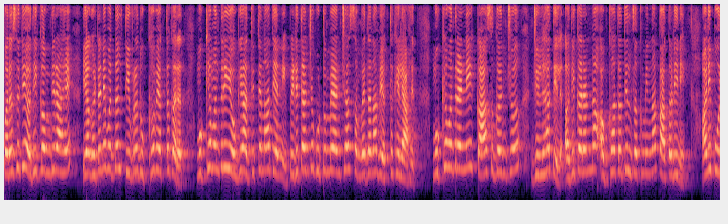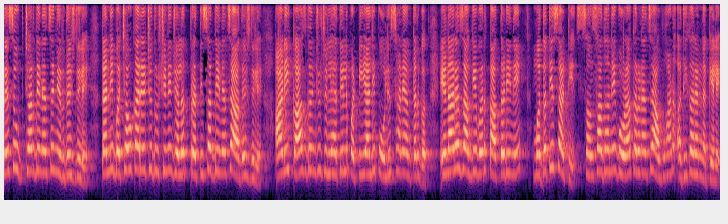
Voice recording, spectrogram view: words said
परिस्थिती अधिक गंभीर आहे. या घटनेबद्दल तीव्र दुःख व्यक्त करत मुख्यमंत्री योगी आदित्यनाथ यांनी पीडितांच्या कुटुंबियांच्या संवेदना व्यक्त केल्या आहेत. मुख्यमंत्र्यांनी कासगंज जिल्ह्यातील अधिकाऱ्यांना अपघातातील जखमींना तातडीने आणि पुरेसे उपचार देण्याचे निर्देश दिले. त्यांनी बचाव कार्याच्या दृष्टीने जलद प्रतिसाद देण्याचे आदेश दिले आणि आणि कासगंज जिल्ह्यातील पटियाली पोलीस ठाणे अंतर्गत येणाऱ्या जागेवर तातडीने मदतीसाठी संसाधने गोळा करण्याचे आव्हान अधिकाऱ्यांना केले.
